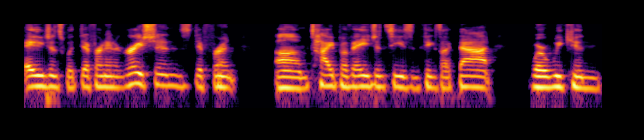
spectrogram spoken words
agents with different integrations, different um, type of agencies and things like that, where we can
